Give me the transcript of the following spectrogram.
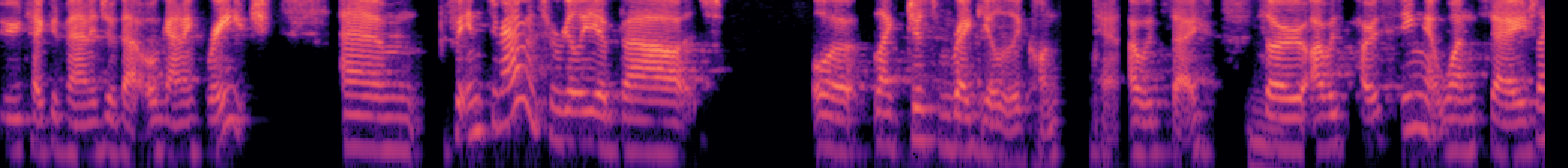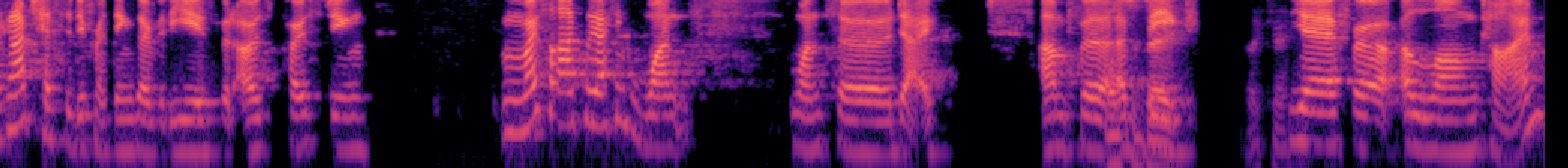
to take advantage of that organic reach. Um, for Instagram, it's really about or like just regular content, I would say. Mm, So I was posting at one stage, like, and I've tested different things over the years, but I was posting most likely, I think once once a day, um, for Once a a big okay. yeah for a long time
